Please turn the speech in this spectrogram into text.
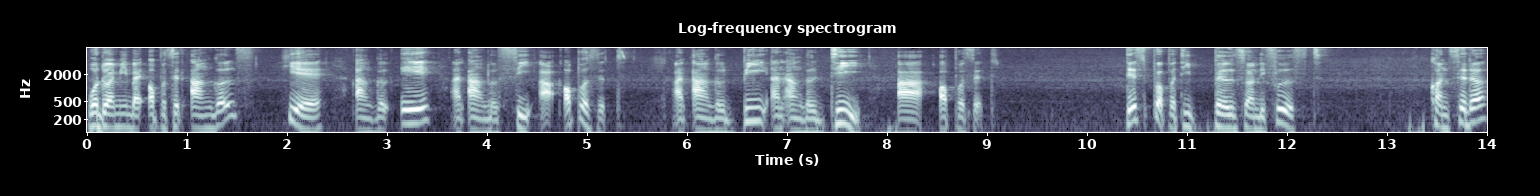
What do I mean by opposite angles? Here, angle A and angle C are opposite, and angle B and angle D are opposite. This property builds on the first. Consider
